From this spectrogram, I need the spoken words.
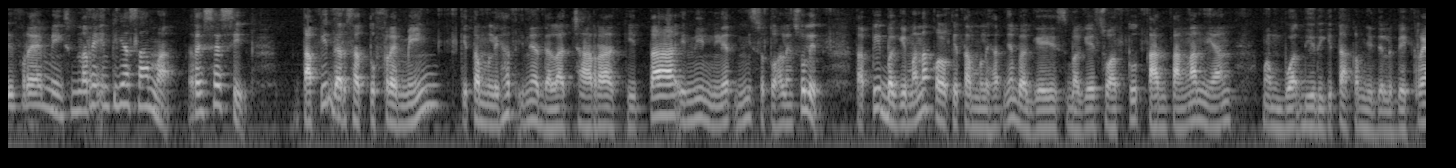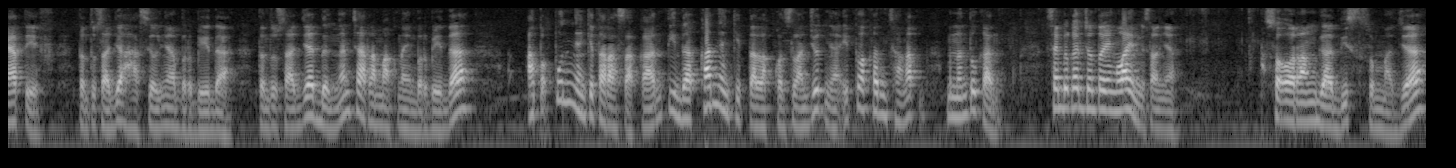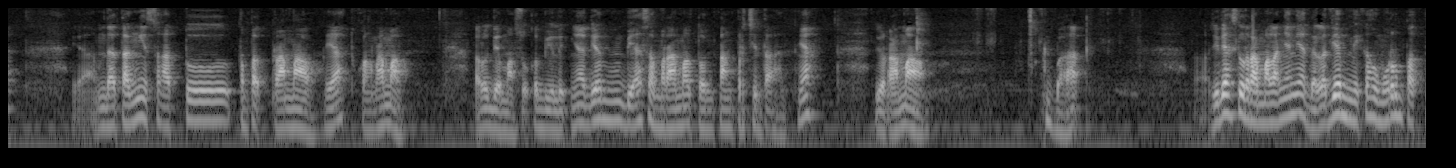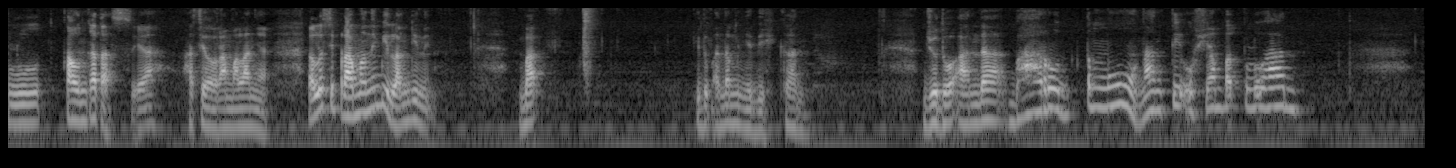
reframing. Sebenarnya intinya sama, resesi. Tapi dari satu framing, kita melihat ini adalah cara kita ini melihat ini suatu hal yang sulit. Tapi bagaimana kalau kita melihatnya sebagai sebagai suatu tantangan yang membuat diri kita akan menjadi lebih kreatif. Tentu saja hasilnya berbeda. Tentu saja dengan cara makna yang berbeda, apa pun yang kita rasakan, tindakan yang kita lakukan selanjutnya itu akan sangat menentukan. Saya berikan contoh yang lain misalnya. Seorang gadis remaja ya, mendatangi satu tempat ramal ya tukang ramal. Lalu dia masuk ke biliknya dia biasa meramal tentang percintaan ya. Dia ramal. Mbak jadi hasil ramalannya ini adalah dia menikah umur 40 tahun ke atas ya hasil ramalannya. Lalu si peramal ini bilang gini mbak hidup anda menyedihkan. Jodoh anda baru temu nanti usia 40-an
